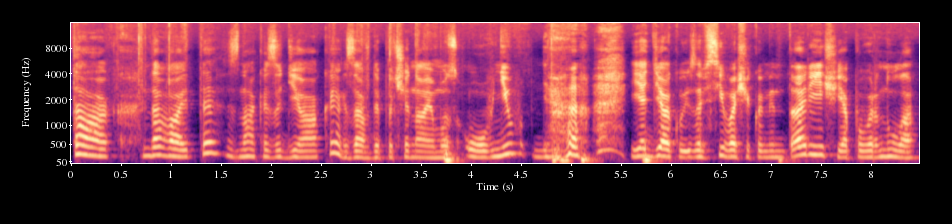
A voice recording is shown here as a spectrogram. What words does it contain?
Так, давайте знаки зодіаки. Як завжди, починаємо з овнів. Я дякую за всі ваші коментарі, що я повернула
